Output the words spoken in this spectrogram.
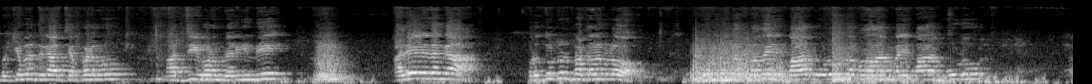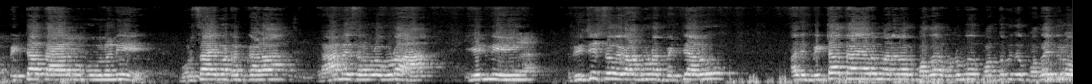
ముఖ్యమంత్రి గారు చెప్పడము అర్జీ ఇవ్వడం జరిగింది. అదేవిధంగా ప్రొద్దుటూరు పట్టణంలో మూడు వందల పదహైదు బార్ మూడు వందల పదహారు బార్ మూడు బిట్టా తయారు భూములని గురసాయి మఠం కాడ రామేశ్వరంలో కూడా ఇవన్నీ రిజిస్టర్లు కాకుండా పెట్టారు. అది మిట్టా తయారు వారు పద రెండు వందల పంతొమ్మిది పదహైదులో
